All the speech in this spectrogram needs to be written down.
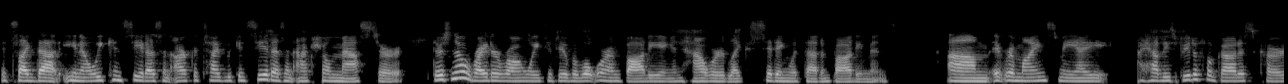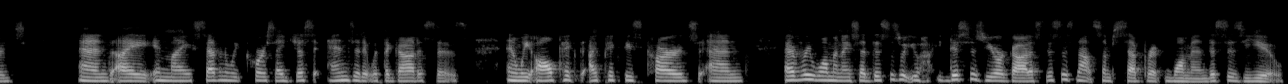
It's like that you know we can see it as an archetype we can see it as an actual master. There's no right or wrong way to do but what we're embodying and how we're like sitting with that embodiment. Um, it reminds me I I have these beautiful goddess cards, and I in my seven week course I just ended it with the goddesses, and we all picked I picked these cards and every woman I said this is what you this is your goddess. This is not some separate woman. This is you.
